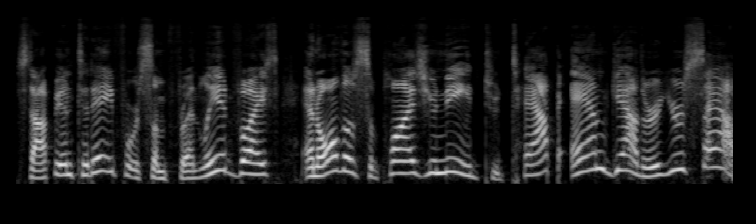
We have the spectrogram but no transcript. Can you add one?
Stop in today for some friendly advice and all the supplies you need to tap and gather your sap.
